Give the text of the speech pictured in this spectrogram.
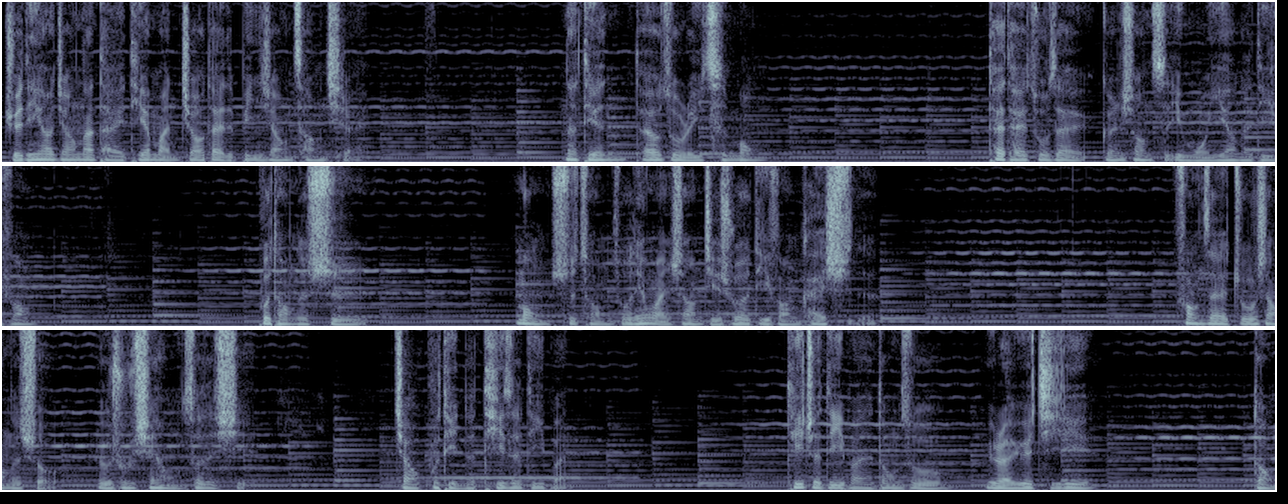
决定要将那台贴满胶带的冰箱藏起来。那天，他又做了一次梦，太太坐在跟上次一模一样的地方。不同的是，梦是从昨天晚上结束的地方开始的。放在桌上的手流出鲜红色的血，脚不停地踢着地板，踢着地板的动作越来越激烈，咚。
